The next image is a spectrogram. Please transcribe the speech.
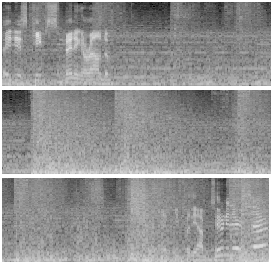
They just keep spinning around him. Thank you for the opportunity there, sir.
